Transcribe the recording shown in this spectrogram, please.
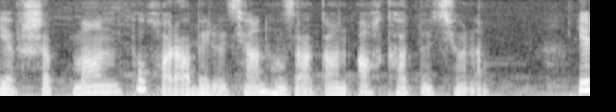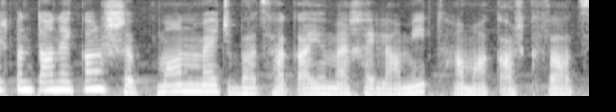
եւ շփման, փոխհարաբերության հուզական աղքատությունը։ Երբ ընտանեկան շփման մեջ բացակայում է խելամիտ համակարգված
